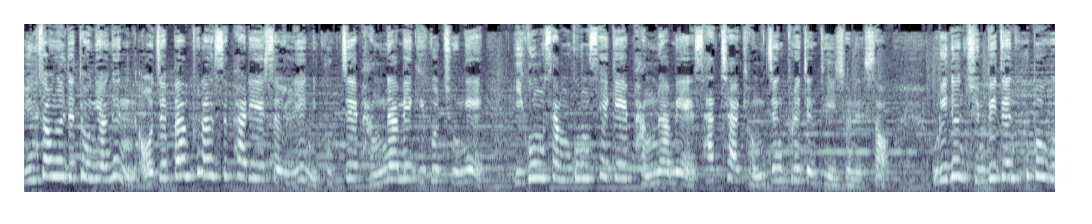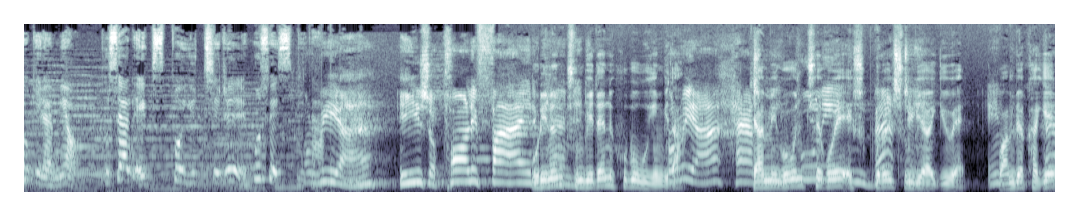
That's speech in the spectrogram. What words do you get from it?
윤석열 대통령은 어젯밤 프랑스 파리에서 열린 국제 박람회 기구 총회 2030 세계 박람회 4차 경쟁 프레젠테이션에서 우리는 준비된 후보국이라며 부산 엑스포 유치를 호소했습니다. 우리는 준비된 후보국입니다. 대한민국은 최고의 엑스포를 준비하기 위해 완벽하게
